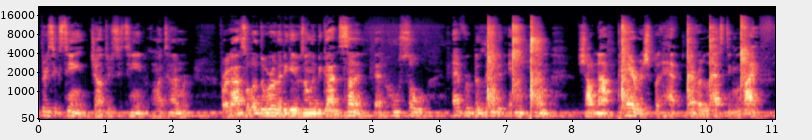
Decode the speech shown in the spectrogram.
316, John 316 on my timer. For God so loved the world that he gave his only begotten Son, that whosoever believeth in him shall not perish but have everlasting life.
